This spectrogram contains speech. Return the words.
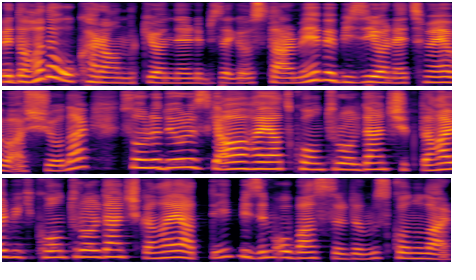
Ve daha da o karanlık yönlerini bize göstermeye ve bizi yönetmeye başlıyorlar. Sonra diyoruz ki Aa, hayat kontrolden çıktı. Halbuki kontrolden çıkan hayat değil, bizim o bastırdığımız konular.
